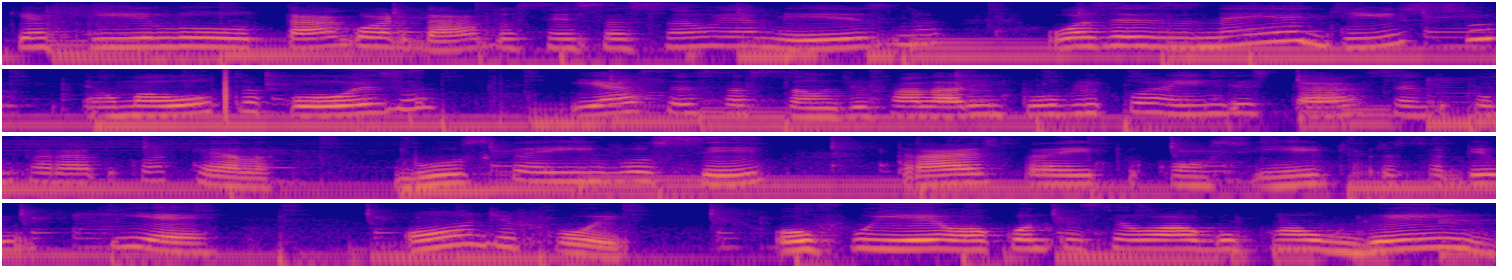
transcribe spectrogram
que aquilo tá guardado, a sensação é a mesma, ou às vezes nem é disso, é uma outra coisa, e a sensação de falar em público ainda está sendo comparado com aquela. Busca aí em você, traz para ir para o consciente para saber o que é, onde foi. Ou fui eu, aconteceu algo com alguém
